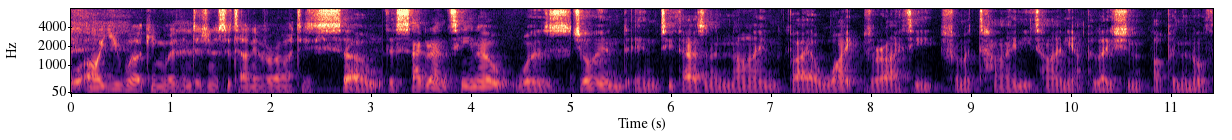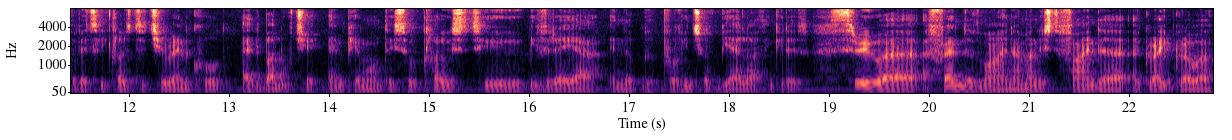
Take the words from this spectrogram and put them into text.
or are you working with indigenous Italian varieties? So the Sagrantino was joined in 2009 by a white variety from a tiny, tiny appellation up in the north of Italy, close to Turin, called Erbaluce in Piemonte, so close to Ivrea in the, the province of Biella, I think it is. Through a, a friend of mine, I managed to find a, a grape grower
